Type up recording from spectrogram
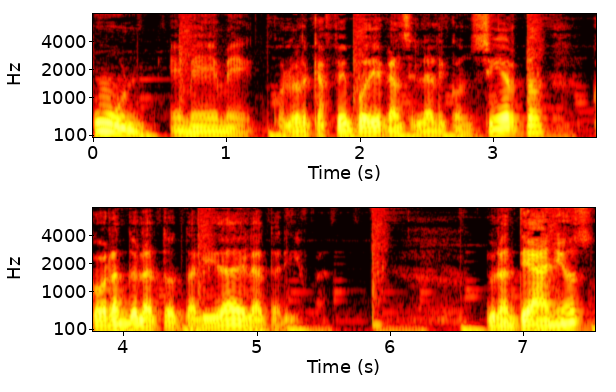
un MM color café podía cancelar el concierto cobrando la totalidad de la tarifa. Durante años,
